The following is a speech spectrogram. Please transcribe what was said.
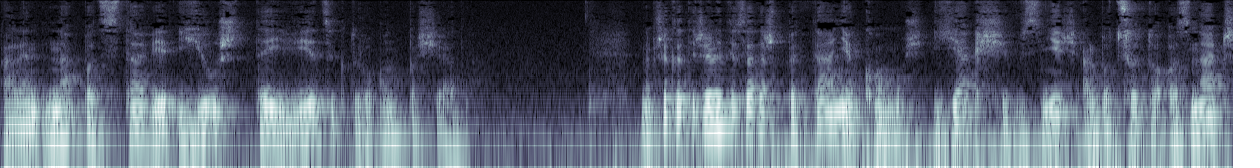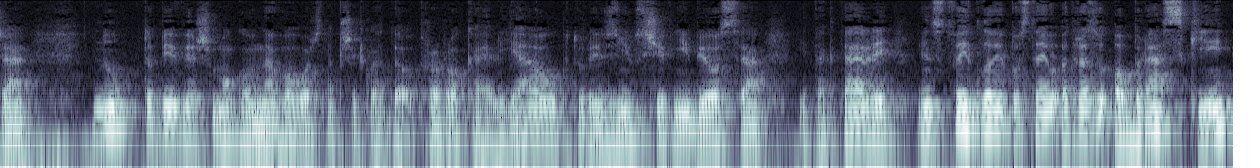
ale na podstawie już tej wiedzy, którą on posiada. Na przykład, jeżeli ty zadasz pytanie komuś, jak się wznieść, albo co to oznacza, no tobie, wiesz, mogą nawołać na przykład do proroka Eliału, który wzniósł się w niebiosa i tak dalej. Więc w twojej głowie powstają od razu obrazki,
